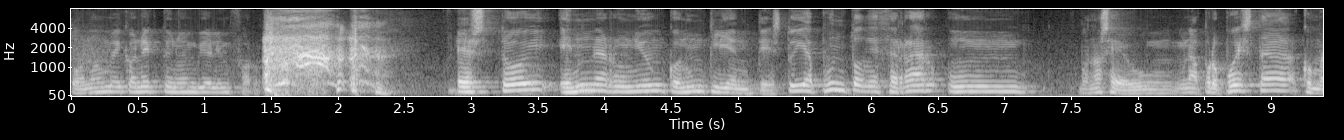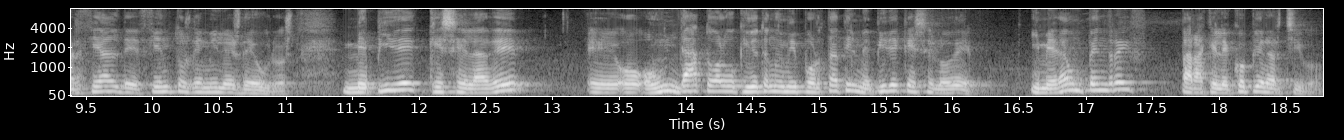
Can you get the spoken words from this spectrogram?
o no me conecto y no envío el informe? Estoy en una reunión con un cliente, estoy a punto de cerrar un, no sé, una propuesta comercial de cientos de miles de euros. Me pide que se la dé, eh, o, o un dato, algo que yo tengo en mi portátil, me pide que se lo dé. Y me da un pendrive para que le copie el archivo.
